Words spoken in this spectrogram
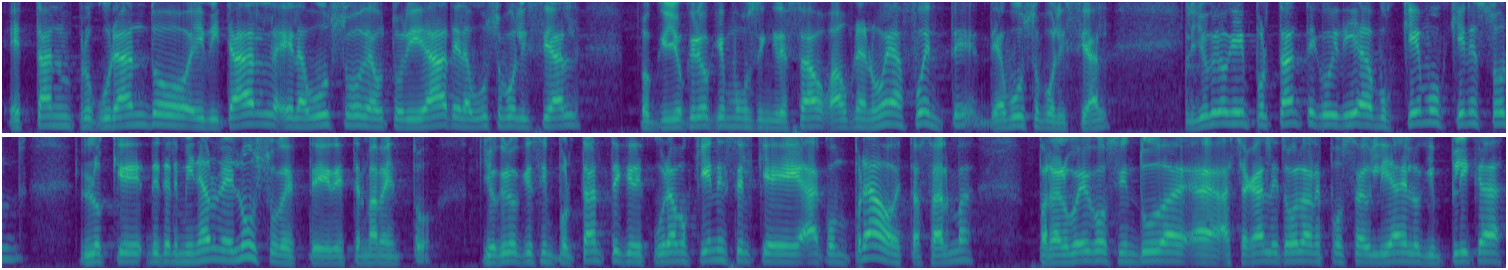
están procurando evitar el abuso de autoridad, el abuso policial, porque yo creo que hemos ingresado a una nueva fuente de abuso policial. Yo creo que es importante que hoy día busquemos quiénes son los que determinaron el uso de este, de este armamento. Yo creo que es importante que descubramos quién es el que ha comprado estas armas, para luego sin duda achacarle toda la responsabilidad de lo que implica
